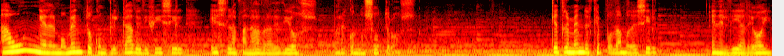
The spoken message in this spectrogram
Aún en el momento complicado y difícil es la palabra de Dios para con nosotros. Qué tremendo es que podamos decir en el día de hoy,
